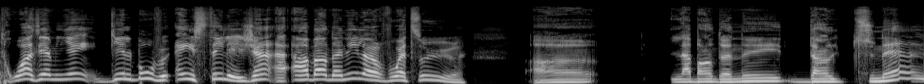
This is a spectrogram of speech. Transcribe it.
Troisième lien, Guilbeault veut inciter les gens à abandonner leur voiture. Euh, L'abandonner dans le tunnel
